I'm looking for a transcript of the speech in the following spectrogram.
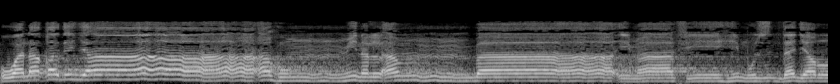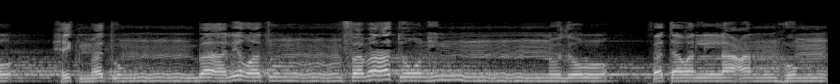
ولقد جاءهم من الأنباء ما فيه مزدجر حكمة بالغة فما تغني النذر فتول عنهم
